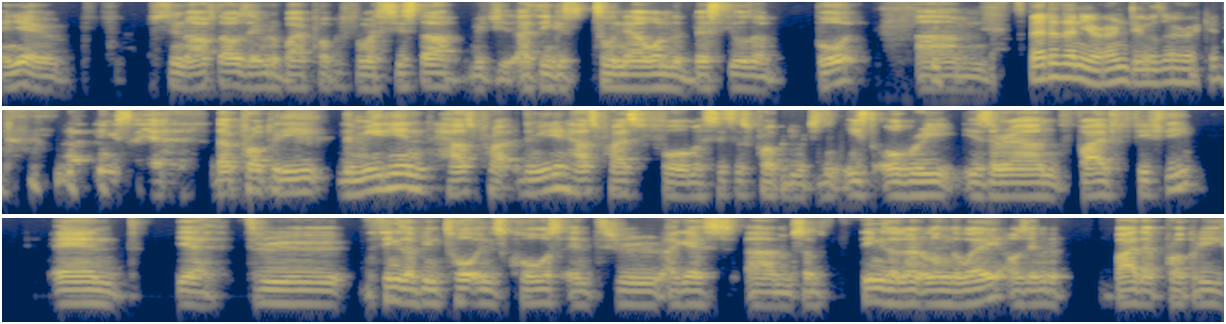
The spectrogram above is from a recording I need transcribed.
And yeah, soon after, I was able to buy a property for my sister, which I think is till now one of the best deals I've bought. Um, it's better than your own deals, I reckon. I think so. Yeah, that property, the median house price, the median house price for my sister's property, which is in East Albury, is around five fifty, and yeah, through the things I've been taught in this course and through, I guess, um, some things I learned along the way, I was able to buy that property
